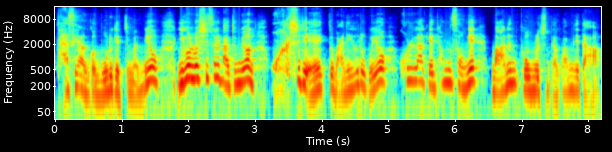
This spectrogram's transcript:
자세한 건 모르겠지만요. 이걸로 시술 받으면 확실히 애액도 많이 흐르고요. 콜라겐 형성에 많은 도움을 준다고 합니다.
